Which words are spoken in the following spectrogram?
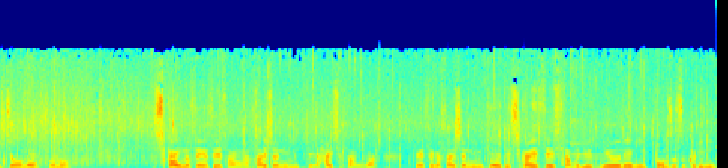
一応ねその歯科医の先生さんが最初に見て歯医者さんが先生が最初に見てで歯科衛生士さんも入念に1本ずつクリニ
